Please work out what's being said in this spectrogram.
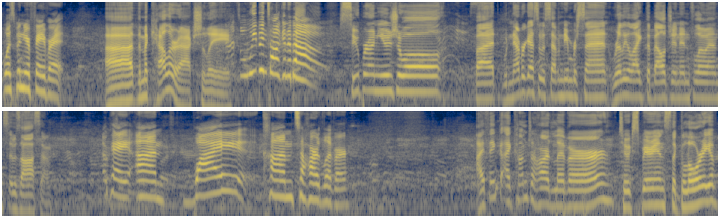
What's been your favorite? Uh, the McKellar, actually. That's what we've been talking about. Super unusual, but would never guess it was 17%. Really liked the Belgian influence. It was awesome. Okay, um, why come to Hard Liver? I think I come to Hard Liver to experience the glory of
